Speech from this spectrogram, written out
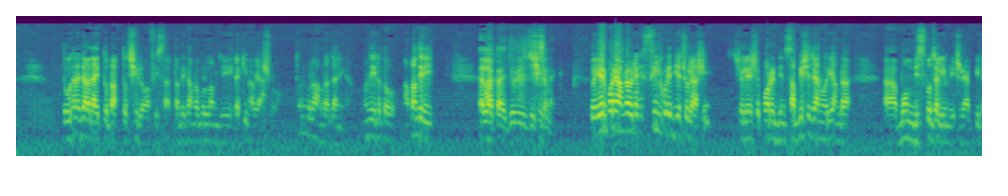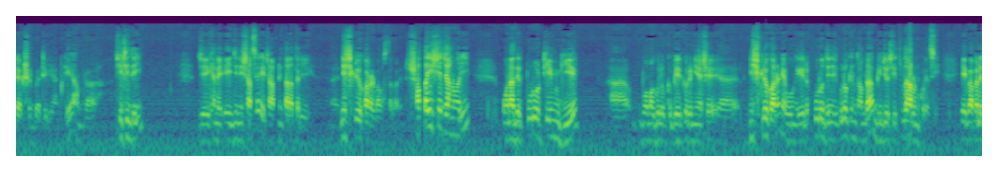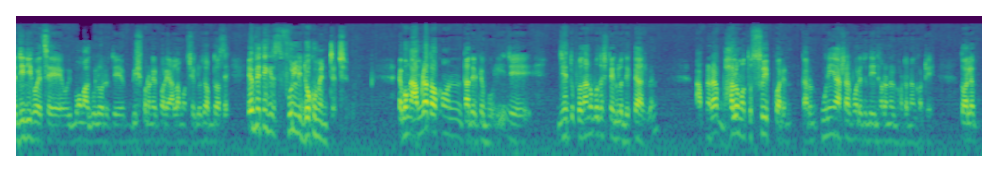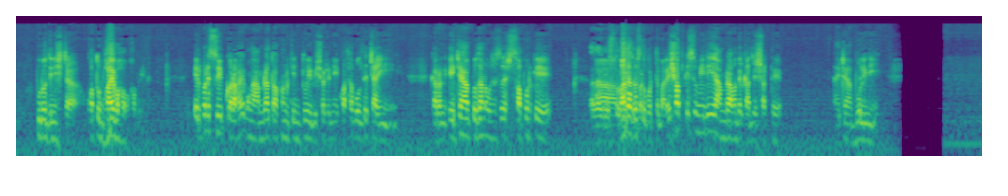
তো ওখানে যারা দায়িত্বপ্রাপ্ত ছিল অফিসার তাদেরকে আমরা বললাম যে এটা কীভাবে আসলো? তো বলল আমরা জানি না। মানে এটা তো আপনাদেরই এলাকায় জুরিসডিকশনে তো এরপরে আমরা ওটাকে সিল করে দিয়ে চলে আসি। চলে এসে পরের দিন ছাব্বিশে জানুয়ারি আমরা bomb disposal unit rapid action ব্যাটালিয়নকে আমরা চিঠি দিই যে এখানে এই জিনিস আছে এটা আপনি তাড়াতাড়ি নিষ্ক্রিয় করার ব্যবস্থা করেন। সাতাইশে জানুয়ারি ওনাদের পুরো টিম গিয়ে বোমাগুলোকে বের করে নিয়ে এসে নিষ্ক্রিয় করেন এবং এর পুরো জিনিসগুলো কিন্তু আমরা ভিডিও চিত্র ধারণ করেছি। এই ব্যাপারে জিডি হয়েছে ওই বোমাগুলোর যে বিস্ফোরণের পরে আলামত সেগুলো জব্দ আছে। এভরিথিং ইজ ফুললি ডকুমেন্টেড এবং আমরা তখন তাদেরকে বলি যে যেহেতু প্রধান উপদেষ্টা এগুলো দেখতে আসবেন আপনারা ভালো মতো সুইপ করেন। কারণ উনি আসার পরে যদি এই ধরনের ঘটনা ঘটে তাহলে পুরো জিনিসটা কত ভয়াবহ হবে। এরপরে সুইপ করা হয় এবং আমরা তখন কিন্তু এই বিষয়টা নিয়ে কথা বলতে চাইনি। কারণ এটা প্রধান উপদেষ্টার সফরকে বাধাগ্রস্ত। করতে পারে। সবকিছু মিলিয়ে আমরা আমাদের কাজের সাথে এটা বলিনি।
